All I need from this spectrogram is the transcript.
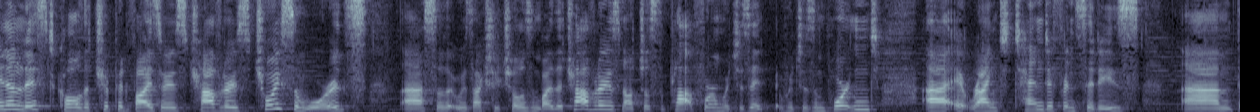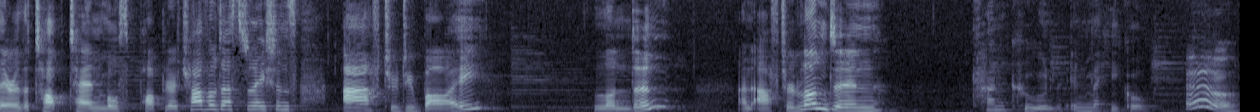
in a list called the TripAdvisor's Travelers' Choice Awards, Uh, so it was actually chosen by the travelers, not just the platform, which is it, which is important. Uh, it ranked 10 different cities. Um, they're the top 10 most popular travel destinations after Dubai, London, and after London, Cancun in Mexico. Oh,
